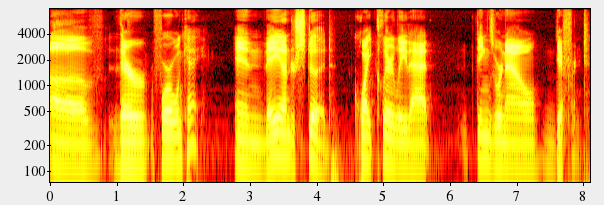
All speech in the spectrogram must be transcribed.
of their 401k. And they understood quite clearly that things were now different.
